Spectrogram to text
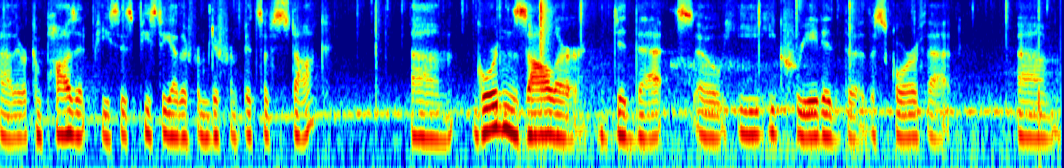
Uh, there were composite pieces pieced together from different bits of stock. Um, Gordon Zahler did that, so he, he created the, the score of that. Um,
